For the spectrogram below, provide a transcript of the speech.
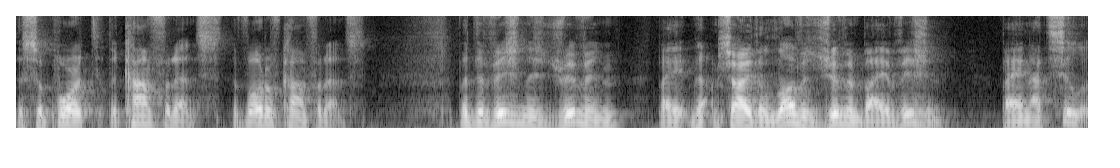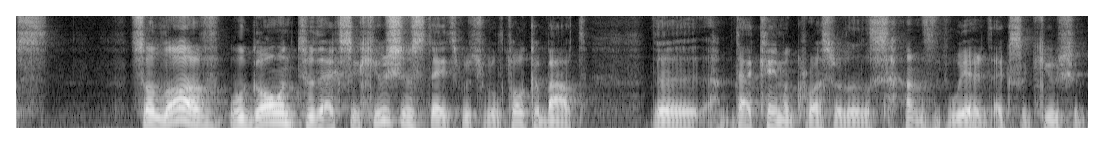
the support, the confidence, the vote of confidence. But the vision is driven by, I'm sorry, the love is driven by a vision, by an atzilus. So love will go into the execution states, which we'll talk about. The, that came across a little sounds weird, execution.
